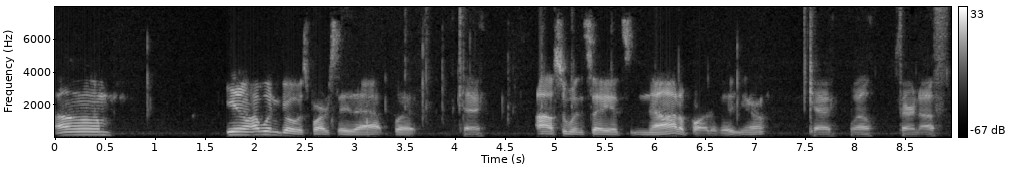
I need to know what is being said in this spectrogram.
um, you know, I wouldn't go as far to say that, but Okay, I also wouldn't say it's not a part of it. You know, okay, well, fair enough.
